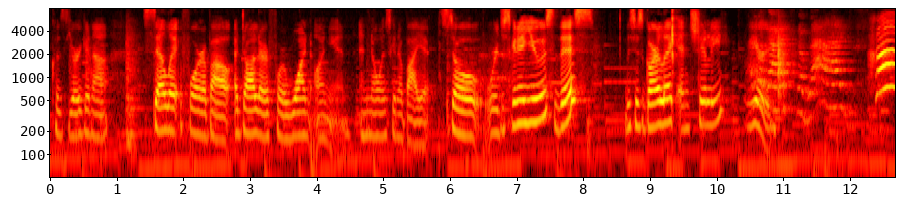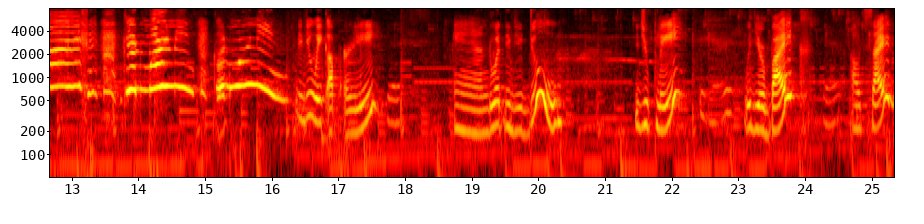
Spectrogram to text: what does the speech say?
because you're gonna sell it for about a dollar for one onion and no one's gonna buy it. So we're just gonna use this. This is garlic and chili. Weird. Hi! Good morning! Good morning! Did you wake up early? Yes. And what did you do? Did you play Yes. with your bike. Outside?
